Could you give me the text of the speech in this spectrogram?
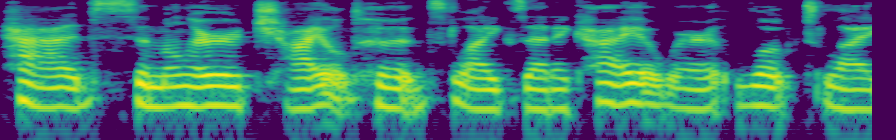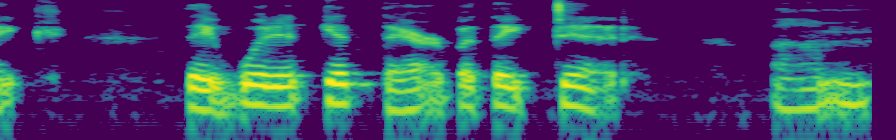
had similar childhoods like Zedekiah, where it looked like they wouldn't get there, but they did. Um,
